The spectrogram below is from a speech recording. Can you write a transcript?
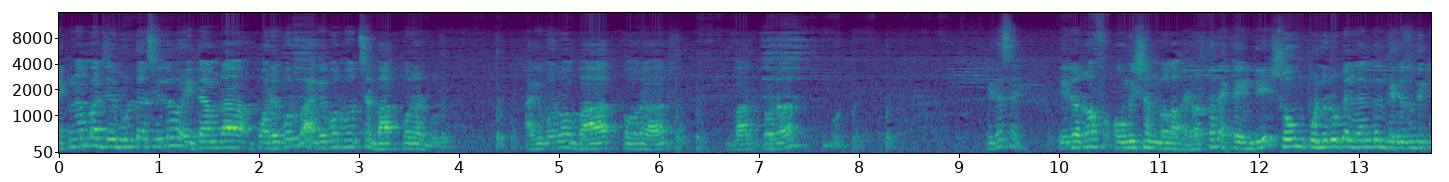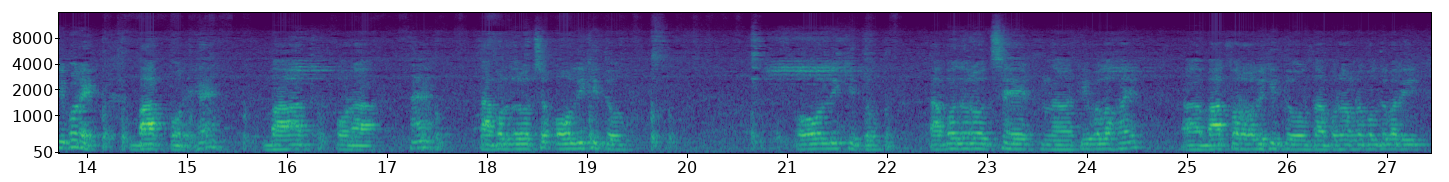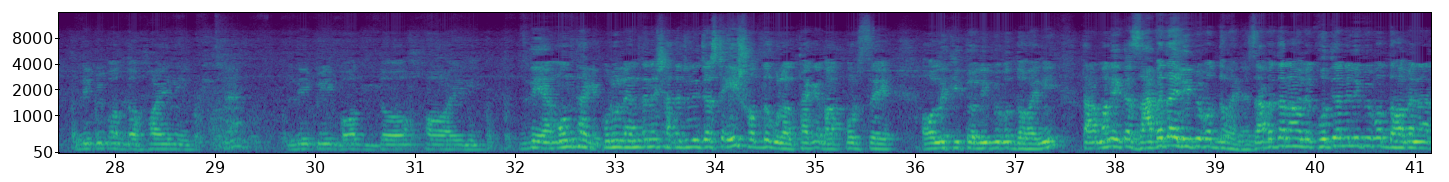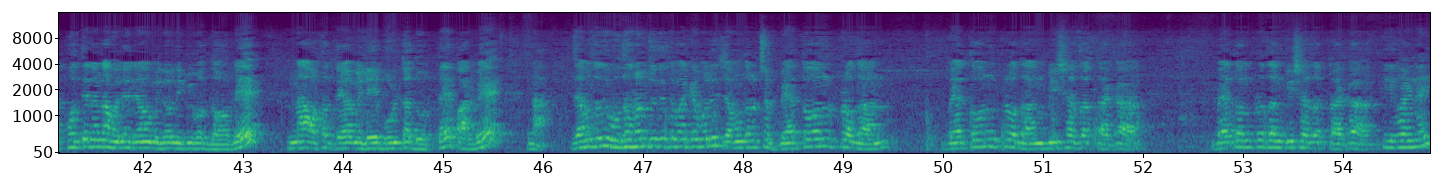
এক নাম্বার যে ভুলটা ছিল, এটা আমরা পরে পড়ব। আগে পড়ব হচ্ছে বাদ পড়ার ভুল। আগে পড়ব বাদ পড়ার বাদ পড়ার ভুল। ঠিক আছে? এরর অফ অমিশন বলা হয়। অর্থাৎ একটা এন্ট্রি সম্পূর্ণরূপে লেনদেন থেকে যদি কি করে বাদ পড়ে হ্যাঁ? বাদ পড়া হ্যাঁ? তারপর ধরো হচ্ছে অলিখিত। অলিখিত। তারপর ধরো হচ্ছে কি বলা হয়? বাদ পড়া, অলিখিত। তারপরে আমরা বলতে পারি লিপিবদ্ধ হয়নি হ্যাঁ? লিপিবদ্ধ হয়নি। যদি এমন থাকে, কোন লেনদেনের সাথে যদি জাস্ট এই শব্দগুলো থাকে, বাদ পড়ছে অলিখিত লিপিবদ্ধ হয়নি, তার মানে এটা জাবেদায় লিপিবদ্ধ হয় না। জাবেদা না হলে খতিয়ানে লিপিবদ্ধ হবে না, খতিয়ানে না হলে রেওয়া মিলেও লিপিবদ্ধ হবে না, অর্থাৎ রেওয়া মিলে এই ভুলটা ধরতে পারবে না। যেমন যদি উদাহরণ যদি তোমাকে বলি, যেমন ধর হচ্ছে বেতন প্রদান বেতন প্রদান বিশ হাজার টাকা, বেতন প্রদান বিশ হাজার টাকা কি হয় নাই?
